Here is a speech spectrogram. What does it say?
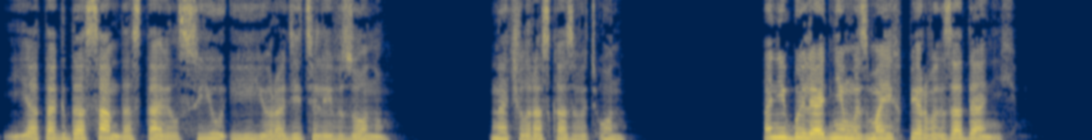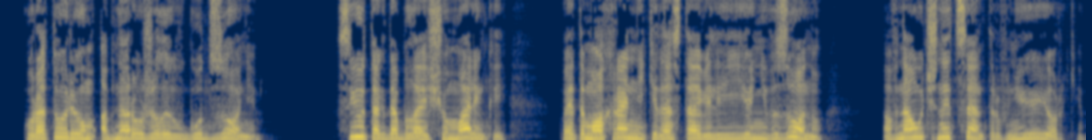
Я тогда сам доставил Сью и ее родителей в зону. Начал рассказывать он. Они были одним из моих первых заданий. Кураториум обнаружил их в Гудзоне. Сью тогда была еще маленькой, поэтому охранники доставили ее не в зону, в научный центр в Нью-Йорке.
